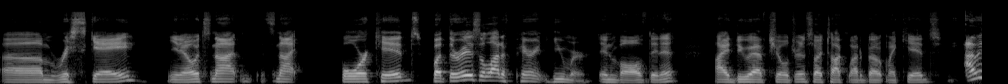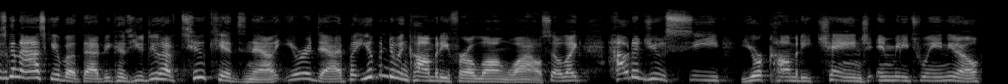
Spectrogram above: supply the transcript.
um, risque. You know, it's not it's not for kids, but there is a lot of parent humor involved in it. I do have children, so I talk a lot about my kids. I was going to ask you about that because you do have two kids now. You're a dad, but you've been doing comedy for a long while. So, like, how did you see your comedy change in between, you know,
